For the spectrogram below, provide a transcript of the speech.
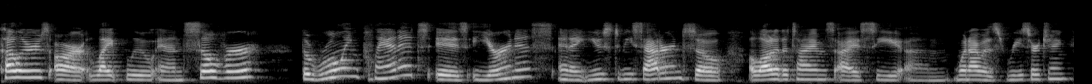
Colors are light blue and silver. The ruling planet is Uranus, and it used to be Saturn. So a lot of the times I see um, when I was researching,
